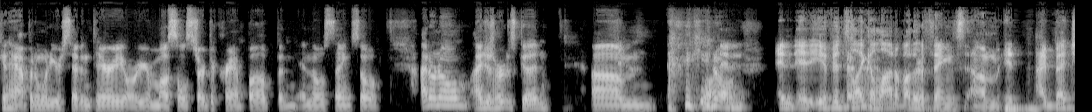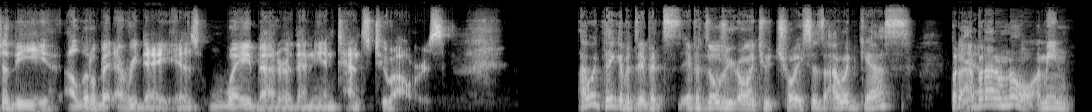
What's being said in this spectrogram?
can happen when you're sedentary or your muscles start to cramp up and, and those things. So I don't know. I just heard it's good. Um, you well, know, and, and if it's like a lot of other things, um, it I bet you the a little bit every day is way better than the intense two hours. I would think if it's if it's if it's those are your only two choices, I would guess. But yeah. I, but I don't know. I mean,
